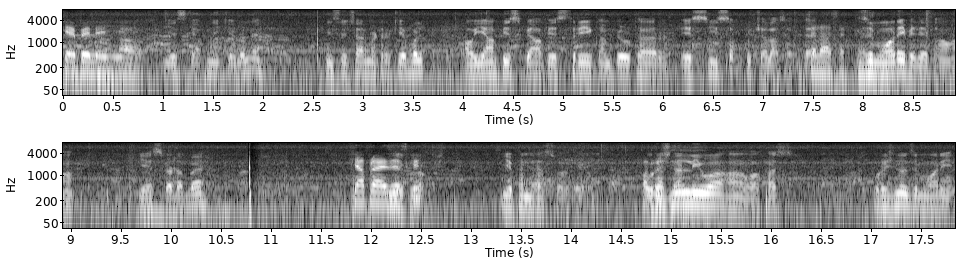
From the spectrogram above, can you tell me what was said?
केबल है ये। हाँ ये इसकी अपनी केबल है। तीन से चार मीटर केबल। और यहाँ पे इस पर आप S three computer A C सब कुछ चला सकते हैं। चला सकते हैं। जिम्मेवारी पे देता हूँ हाँ। ये इसका डब्बा है। क्या प्राइस है इसके? ये पंद्रह सौ रुपये का। 1500 ओरिजिनल नहीं हुआ हाँ वापस ओरिजिनल जिम्मेवारी है।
